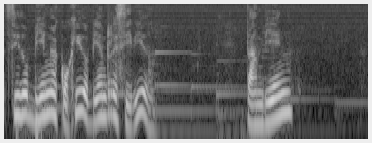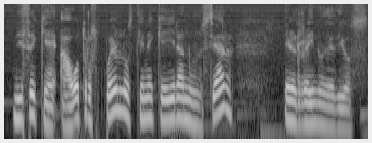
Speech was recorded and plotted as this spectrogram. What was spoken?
sido bien acogido, bien recibido. También dice que a otros pueblos tiene que ir a anunciar el reino de Dios.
